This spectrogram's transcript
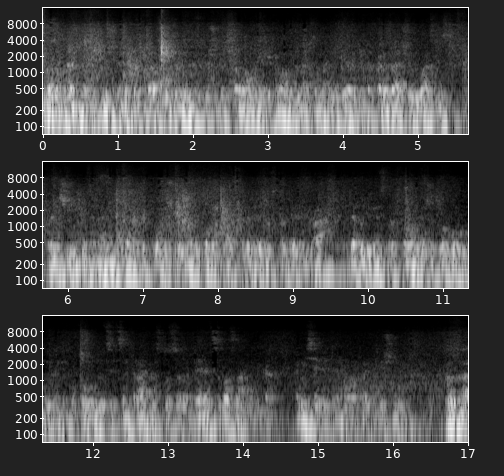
Про затвердження технічної документації землеустрою щодо встановлення і відновлення меж земельної ділянки та передачі у власність причини земельної ділянки площею 0,2399 га для будівництва обслуговування житлового будинку по вулиці Центральна, 149, села Знам'янка. Комісія підтримала проект рішення. Хто за?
